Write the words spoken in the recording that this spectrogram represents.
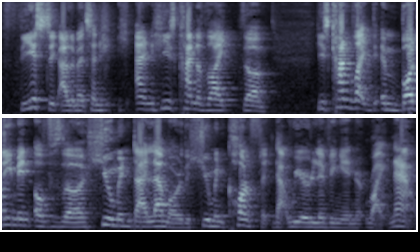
theistic elements, and and he's kind of like the he's kind of like the embodiment of the human dilemma or the human conflict that we are living in right now.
